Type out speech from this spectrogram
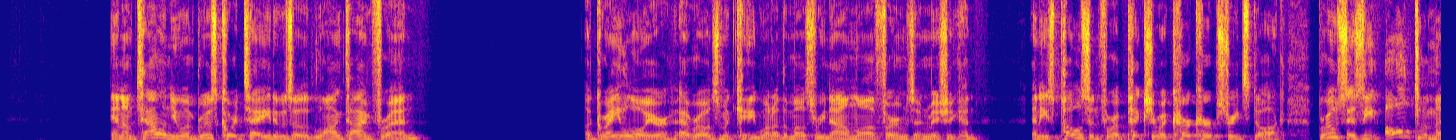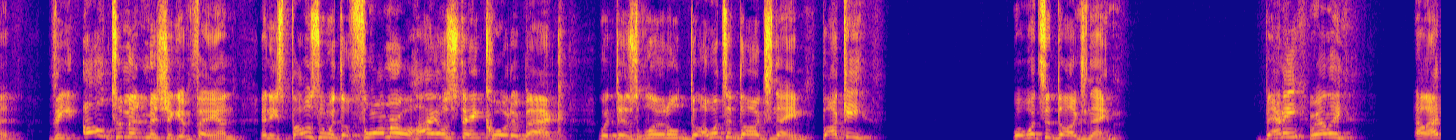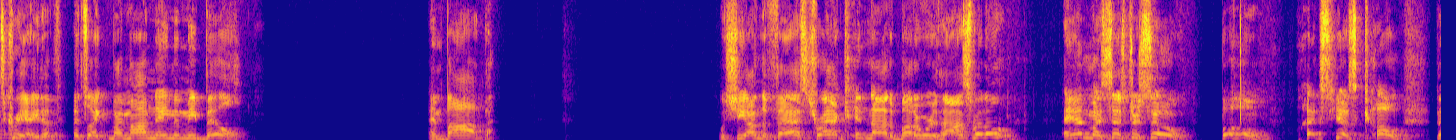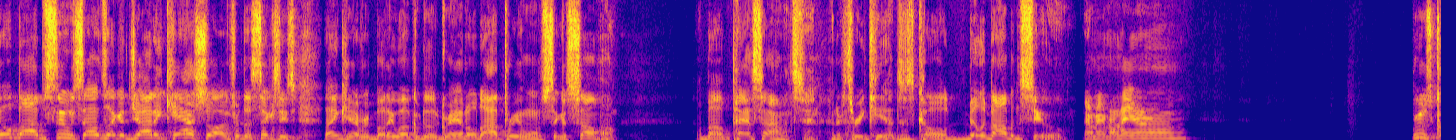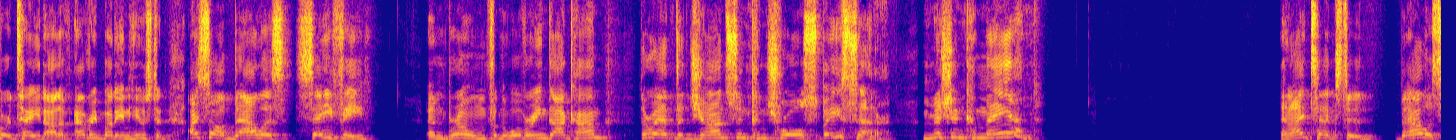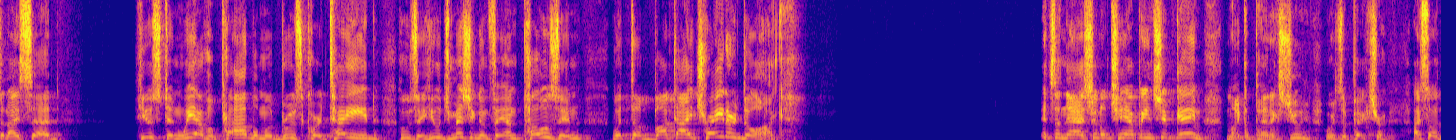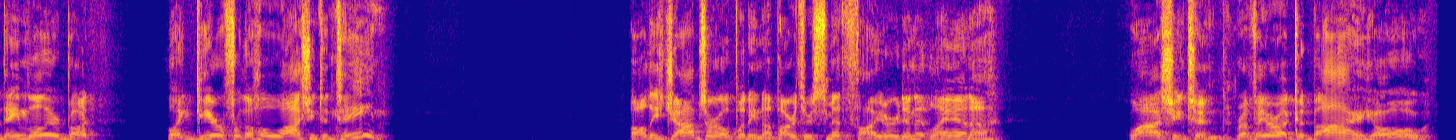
And I'm telling you, when Bruce Courtade, who's a longtime friend, a great lawyer at Rhoades McKee, one of the most renowned law firms in Michigan, and he's posing for a picture with Kirk Herbstreit's dog. Bruce is the ultimate, the ultimate Michigan fan, and he's posing with the former Ohio State quarterback with this little dog. What's the dog's name? Bucky? Well, what's the dog's name? Benny? Really? Oh, that's creative. It's like my mom naming me Bill and Bob. Was she on the fast track getting out of Butterworth Hospital? And my sister Sue. Boom. Let's just go. Bill Bob Sue sounds like a Johnny Cash song from the 60s. Thank you, everybody. Welcome to the Grand Old Opry. I want to sing a song about Pat Simonson and her three kids. It's called Billy Bob and Sue. Bruce Courtade out of everybody in Houston. I saw Balas, Sayfie, and Broome from the Wolverine.com. They're at the Johnson Control Space Center, Mission Command. And I texted Balas and I said, Houston, we have a problem with Bruce Courtade, who's a huge Michigan fan, posing with the Buckeye Trader dog. It's a national championship game. Michael Penix Jr., where's the picture? I saw Dame Lillard brought like gear for the whole Washington team. All these jobs are opening up. Arthur Smith fired in Atlanta. Washington, Rivera, goodbye. Oh,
